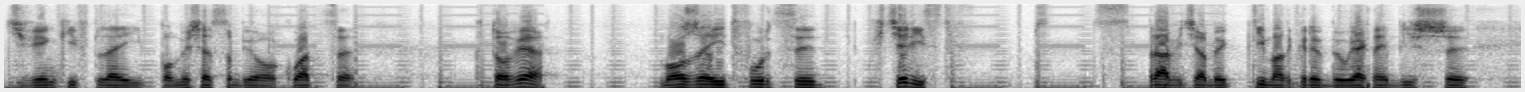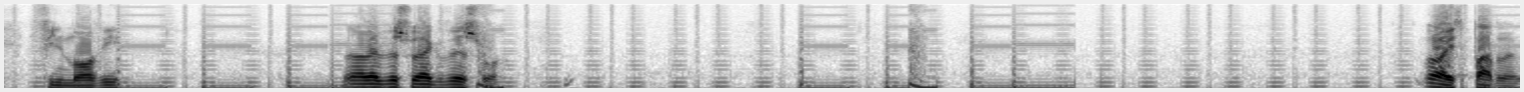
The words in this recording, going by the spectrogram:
dźwięki w tle i pomyślę sobie o okładce. Kto wie? Może i twórcy chcieli stw- s- sprawić, aby klimat gry był jak najbliższy filmowi. No ale wyszło jak wyszło. Oj, spadłem.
